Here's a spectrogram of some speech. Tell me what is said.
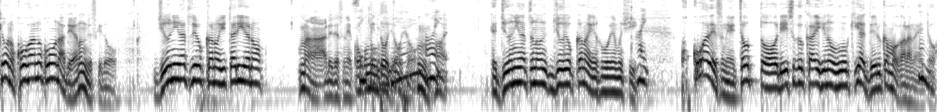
今日の後半のコーナーでやるんですけど、12月4日のイタリアの、まあ、あれですね、国民投票。うん、はい。で、12月の14日の FOMC。はい。ここはですね、ちょっとリスク回避の動きが出るかもわからないと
